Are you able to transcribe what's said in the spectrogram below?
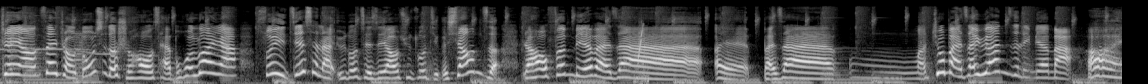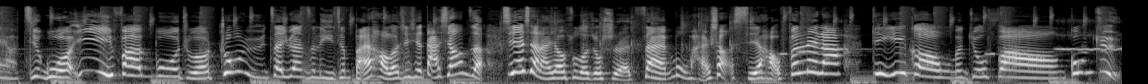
这样在找东西的时候才不会乱呀。所以接下来鱼豆姐姐要去做几个箱子，然后分别摆在，哎，摆在，就摆在院子里面吧。哎呀，经过一番波折，终于在院子里已经摆好了这些大箱子。接下来要做的就是在木牌上写好分类啦。第一个我们就放工具，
